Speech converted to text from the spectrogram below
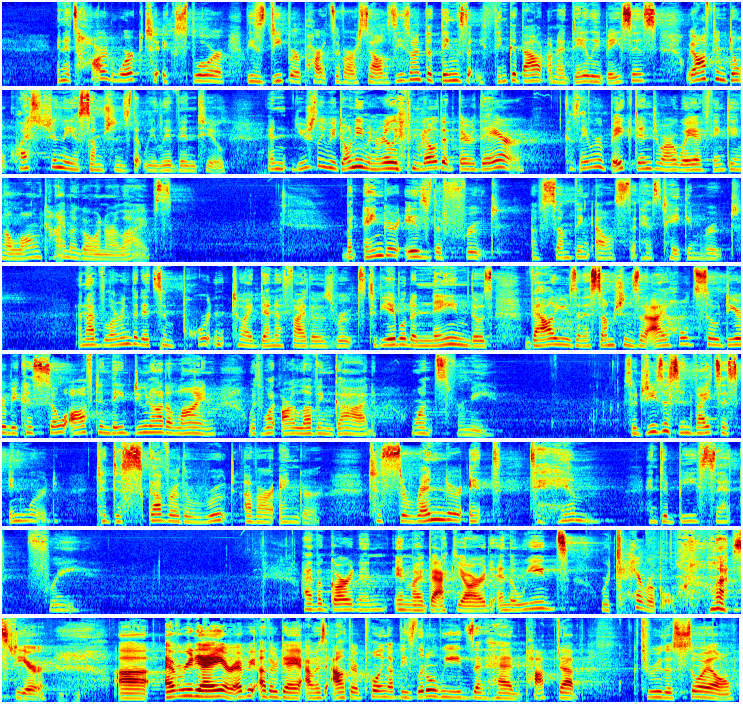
And it's hard work to explore these deeper parts of ourselves. These aren't the things that we think about on a daily basis. We often don't question the assumptions that we live into. And usually we don't even really know that they're there because they were baked into our way of thinking a long time ago in our lives. But anger is the fruit of something else that has taken root. And I've learned that it's important to identify those roots, to be able to name those values and assumptions that I hold so dear because so often they do not align with what our loving God wants for me. So Jesus invites us inward to discover the root of our anger, to surrender it to Him, and to be set free. I have a garden in my backyard, and the weeds were terrible last year. Uh, every day or every other day, I was out there pulling up these little weeds that had popped up through the soil.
